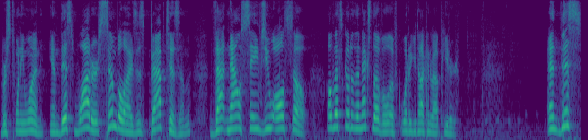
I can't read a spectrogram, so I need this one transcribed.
Verse 21 And this water symbolizes baptism that now saves you also. Oh, let's go to the next level of what are you talking about, Peter? And this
